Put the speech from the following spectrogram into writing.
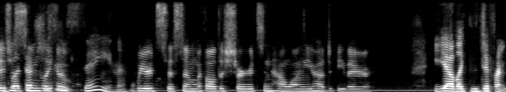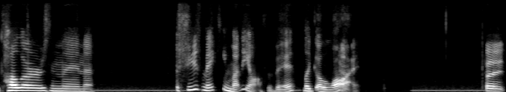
It just seems like insane. weird system with all the shirts and how long you had to be there yeah, like the different colors, and then she's making money off of it, like a lot. But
